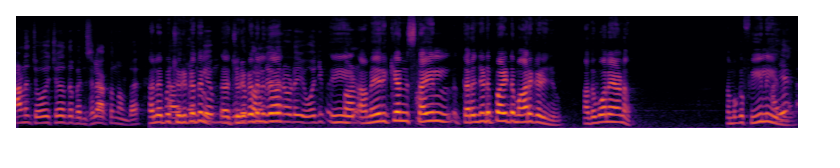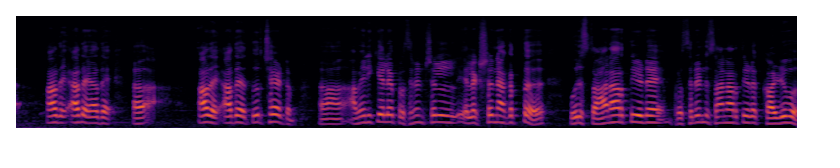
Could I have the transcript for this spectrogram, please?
ആണ് ചോദിച്ചത് മനസ്സിലാക്കുന്നുണ്ട്. അല്ല ഇപ്പൊ ചുരുക്കത്തിൽ ചുരുക്കത്തിൽ ഇത് ഈ അമേരിക്കൻ സ്റ്റൈൽ തെരഞ്ഞെടുപ്പായിട്ട് മാറിക്കഴിഞ്ഞു. അതുപോലെയാണ് നമുക്ക് ഫീൽ ചെയ്യുന്നത്. അതെ അതെ അതെ. അതെ അതെ തീർച്ചയായിട്ടും. അമേരിക്കയിലെ പ്രസിഡൻഷ്യൽ ഇലക്ഷനകത്ത് ഒരു സ്ഥാനാർത്ഥിയുടെ പ്രസിഡന്റ് സ്ഥാനാർത്ഥിയുടെ കഴിവ്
